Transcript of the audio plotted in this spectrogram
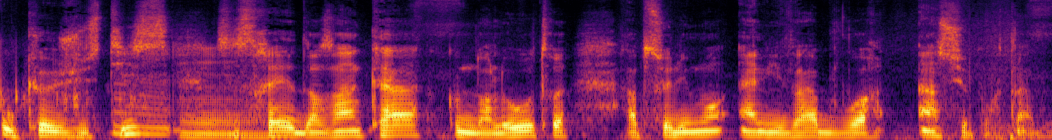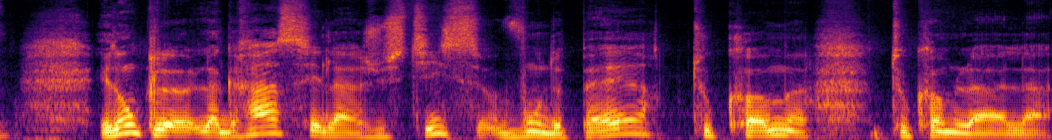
ou que justice. Mhm. Ce serait, dans un cas comme dans l'autre, absolument invivable, voire insupportable. Et donc, le- la grâce et la justice vont de pair, tout comme, tout comme la, la-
